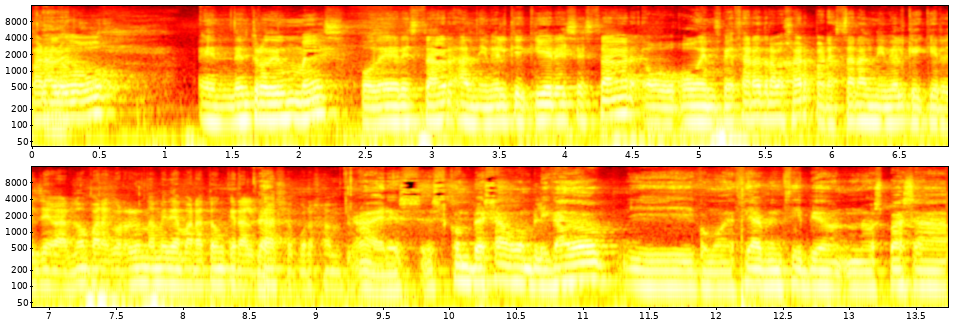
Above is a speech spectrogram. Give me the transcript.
para luego en, dentro de un mes poder estar al nivel que quieres estar o, empezar a trabajar para estar al nivel que quieres llegar, ¿no? Para correr una media maratón, que era el caso, por ejemplo. A ver, es, es complejo, complicado y como decía al principio, nos pasa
